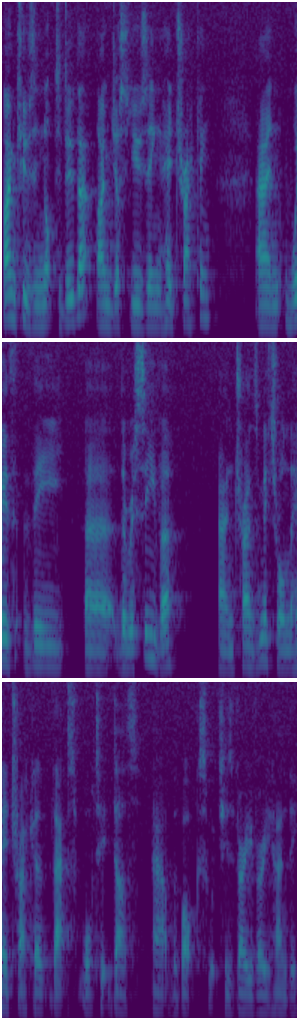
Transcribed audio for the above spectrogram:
I'm choosing not to do that. I'm just using head tracking and with the, uh, the receiver and transmitter on the head tracker, that's what it does out of the box, which is very, very handy.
